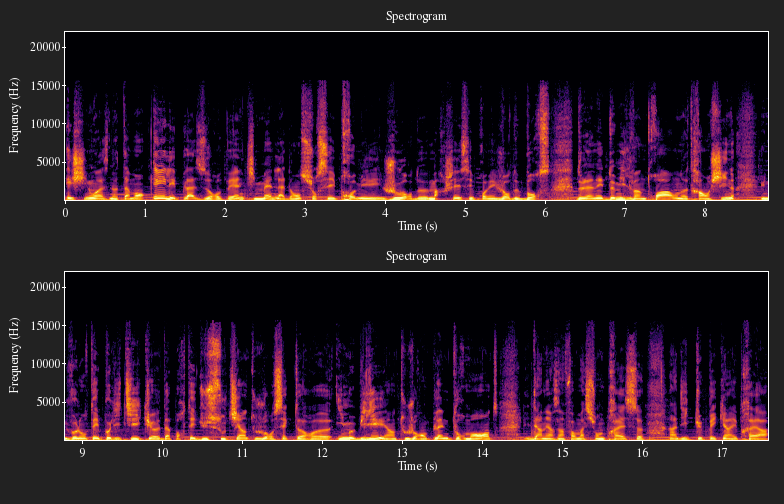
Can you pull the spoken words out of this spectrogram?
et chinoises notamment, et les places européennes qui mènent la danse sur ces premiers jours de marché, ces premiers jours de bourse de l'année 2023. On notera en Chine une volonté politique d'apporter du soutien toujours au secteur euh, immobilier, hein, toujours en pleine tourmente. Les dernières informations de presse indiquent que Pékin est prêt à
